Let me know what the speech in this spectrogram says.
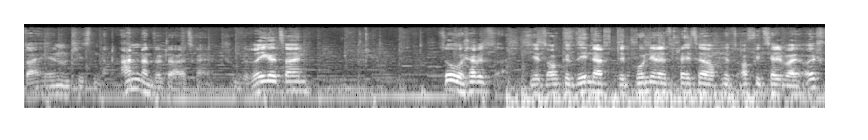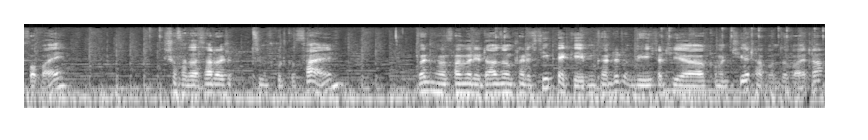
dahin und schießen das an. Dann sollte alles schon geregelt sein. So, ich habe jetzt, jetzt auch gesehen, dass Deponia Let's Play ist ja auch jetzt offiziell bei euch vorbei. Ich hoffe, das hat euch ziemlich gut gefallen. Würde mich mal freuen, wenn ihr da so ein kleines Feedback geben könntet, wie ich das hier kommentiert habe und so weiter.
